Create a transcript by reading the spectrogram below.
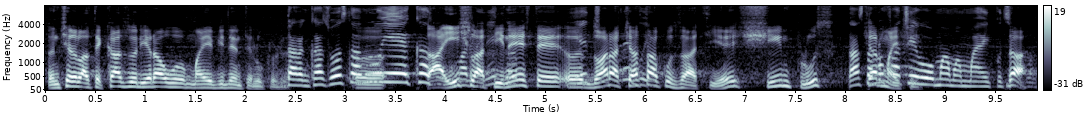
în celelalte cazuri erau mai evidente lucrurile. Dar în cazul ăsta nu e cazul. Aici, la Margarita. tine, este E uh, ce doar această trebuie. acuzație și, în plus, Asta chiar nu mai face țin. o mamă mai puțin Da. bună.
